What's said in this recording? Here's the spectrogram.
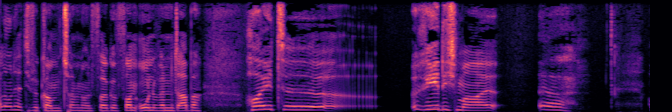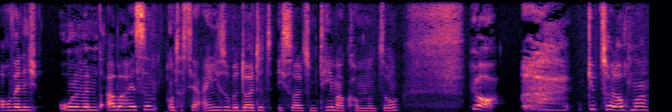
Hallo und herzlich willkommen zu einer neuen Folge von Ohne Wenn und Aber. Heute rede ich mal, äh, auch wenn ich Ohne Wenn und Aber heiße und das ja eigentlich so bedeutet, ich soll zum Thema kommen und so. Ja, äh, gibt's heute auch mal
